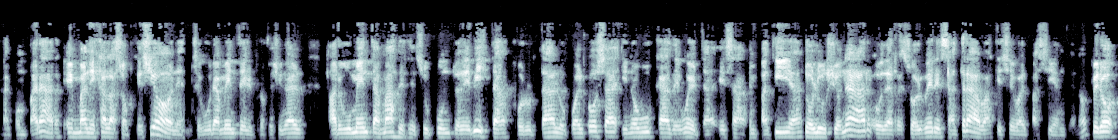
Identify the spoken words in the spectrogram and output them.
para, comparar, en manejar las objeciones. Seguramente el profesional argumenta más desde su punto de vista por tal o cual cosa y no busca de vuelta esa empatía, solucionar o de resolver esa traba que lleva el paciente. ¿no? Pero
